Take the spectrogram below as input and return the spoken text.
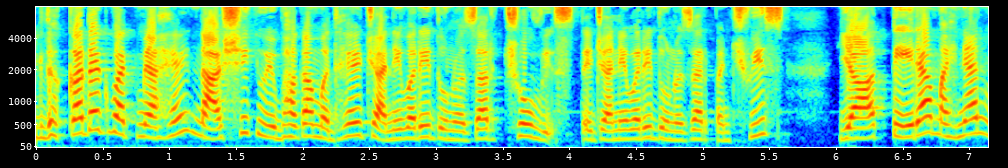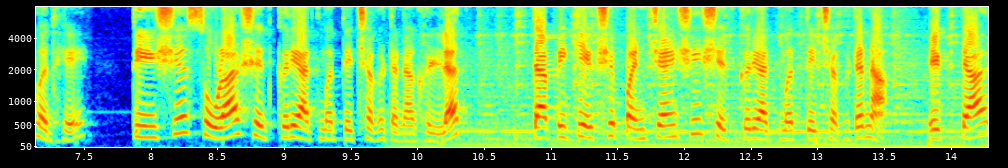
एक धक्कादायक बातमी आहे. नाशिक विभागामध्ये जानेवारी दोन हजार चोवीस ते जानेवारी दोन हजार पंचवीस या तेरा महिन्यांमध्ये तीनशे सोळा शेतकरी आत्महत्येच्या घटना घडल्यात. त्यापैकी एकशे पंच्याऐंशी शेतकरी आत्महत्येच्या घटना एकट्या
